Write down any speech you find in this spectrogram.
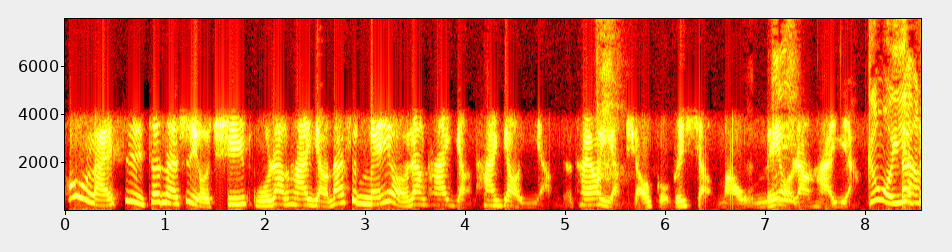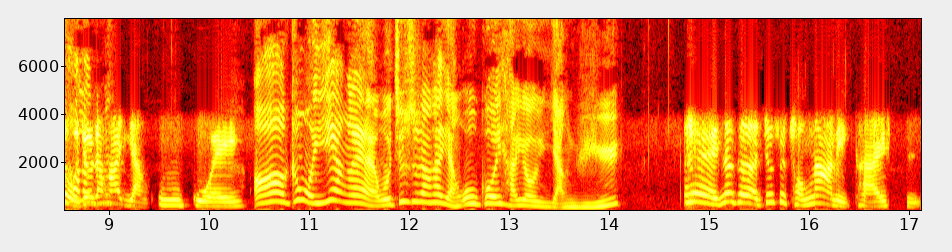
后来是真的是有屈服让他养，但是没有让他养他要养的，他要养小狗跟小猫，我没有让他养。跟我一样，但是我就让他养乌龟。哦，跟我一样哎，我就是让他养乌龟，还有养鱼。对，那个就是从那里开始。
